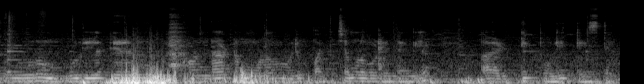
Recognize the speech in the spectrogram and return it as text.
ചോറും ഉരുളക്കിഴങ്ങും ഒരു കൊണ്ടാട്ട മുളകും ഒരു പച്ചമുളക് കൂടി ഉണ്ടെങ്കിൽ അടിപൊളി ടേസ്റ്റാണ്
